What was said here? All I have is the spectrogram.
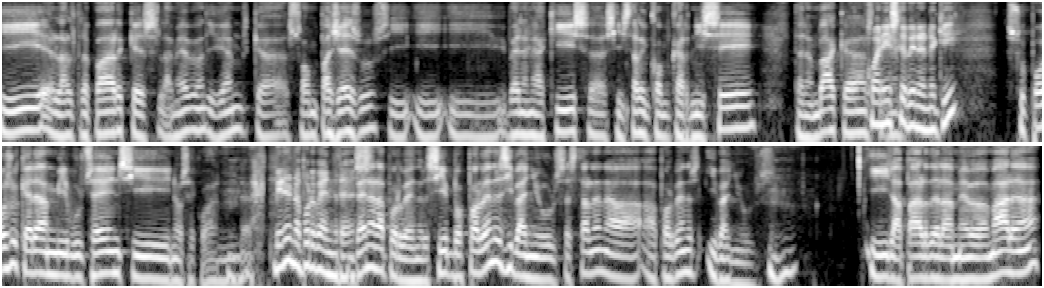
i l'altra part, que és la meva, diguem, que són pagesos i, i, i venen aquí, s'instal·len com carnisser, tenen vaques... Quan és que tenen... venen aquí? Suposo que era en 1800 i no sé quan. Mm. Venen a Portvendres. Venen a Portvendres, sí, Portvendres i Banyuls, s'estan a, a Portvendres i Banyuls. Mm Mhm. I la part de la meva mare,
